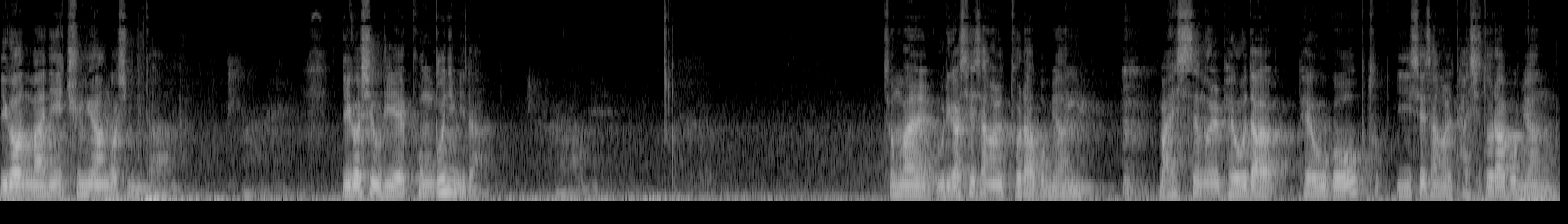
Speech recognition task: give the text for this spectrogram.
이것만이 중요한 것입니다. 이것이 우리의 본분입니다. 정말 우리가 세상을 돌아보면 말씀을 배우다 배우고 이 세상을 다시 돌아보면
